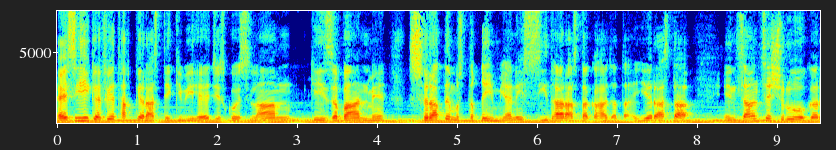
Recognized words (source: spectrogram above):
ایسی ہی کیفیت حق کے راستے کی بھی ہے جس کو اسلام کی زبان میں سرات مستقیم یعنی سیدھا راستہ کہا جاتا ہے۔ یہ راستہ انسان سے شروع ہو کر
